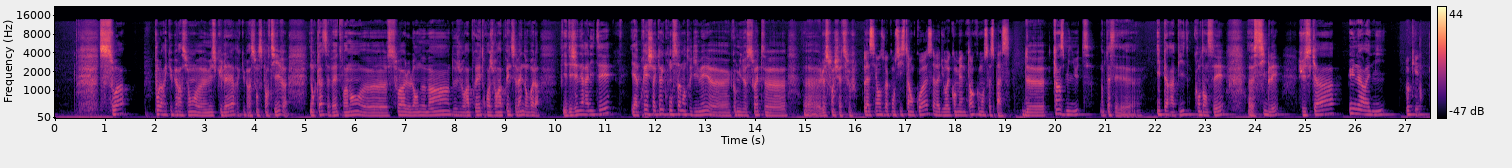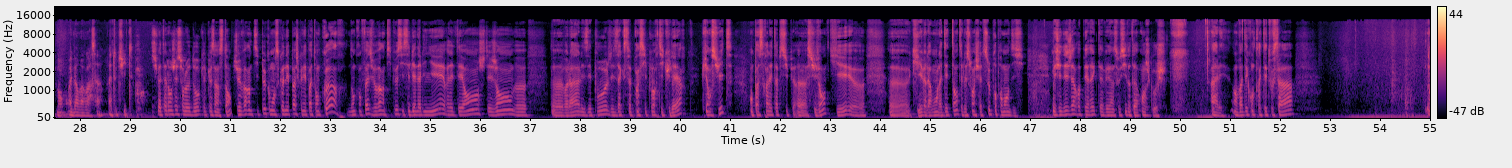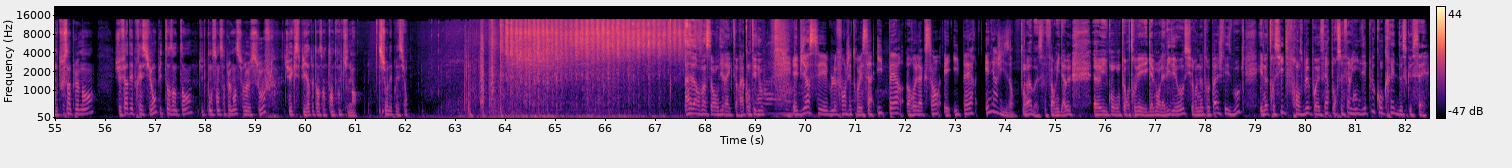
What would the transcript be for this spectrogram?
soit pour la récupération musculaire, récupération sportive. Donc là, ça va être vraiment soit le lendemain, deux jours après, trois jours après, une semaine. Donc voilà, il y a des généralités. Et après, chacun consomme entre guillemets euh, comme il le souhaite euh, euh, le soin shiatsu. La séance va consister en quoi? Ça va durer combien de temps? Comment ça se passe? De 15 minutes, donc là c'est hyper rapide, condensé, euh, ciblé, jusqu'à une heure et demie. Ok. Bon, eh ben on va voir ça. À tout de suite. Tu vas t'allonger sur le dos quelques instants. Je vais voir un petit peu comment on se connaît pas, je connais pas ton corps, donc en fait je vais voir un petit peu si c'est bien aligné, regarder tes hanches, tes jambes, euh, euh, voilà, les épaules, les axes principaux articulaires. Puis ensuite, on passera à l'étape euh, suivante qui est euh, euh, qui est vraiment la détente et le soin shiatsu proprement dit. Mais j'ai déjà repéré que tu avais un souci dans ta hanche gauche. Allez, on va décontracter tout ça. Donc tout simplement, je vais faire des pressions, puis de temps en temps, tu te concentres simplement sur le souffle, tu expires de temps en temps tranquillement sur les pressions. Alors Vincent, en direct, racontez-nous. Eh bien, c'est bluffant. J'ai trouvé ça hyper relaxant et hyper énergisant. Ah bah, c'est formidable. Euh, on peut retrouver également la vidéo sur notre page Facebook et notre site francebleu.fr pour se faire une idée plus concrète de ce que c'est.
